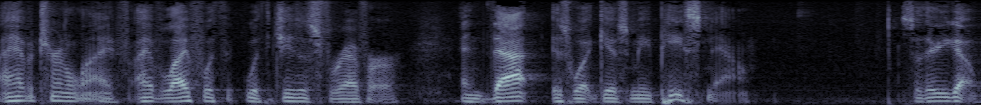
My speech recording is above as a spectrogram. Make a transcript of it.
I have eternal life. I have life with, with Jesus forever. And that is what gives me peace now. So there you go.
